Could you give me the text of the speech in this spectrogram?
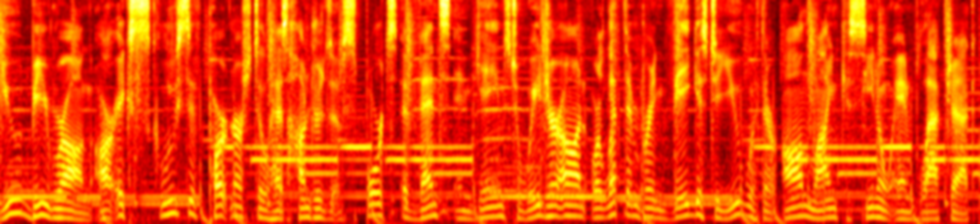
You'd be wrong. Our exclusive partner still has hundreds of sports, events, and games to wager on, or let them bring Vegas to you with their online casino and blackjack.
